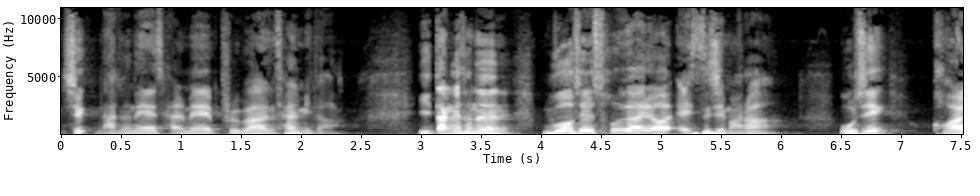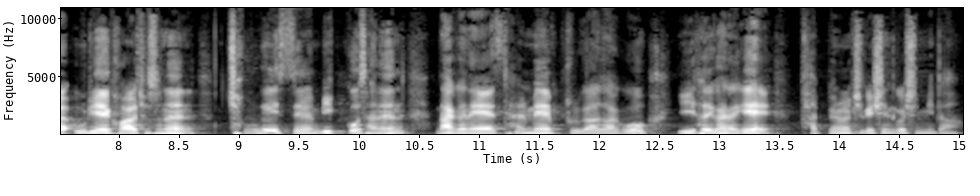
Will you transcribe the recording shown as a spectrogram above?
즉 나그네의 삶에 불과한 삶이다. 이 땅에서는 무엇을 소유하려 애쓰지 마라. 오직 거할, 우리의 거할 처소는 천국에 있을 믿고 사는 나그네의 삶에 불과하다고 이 서기관에게 답변을 주고 계시는 것입니다.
